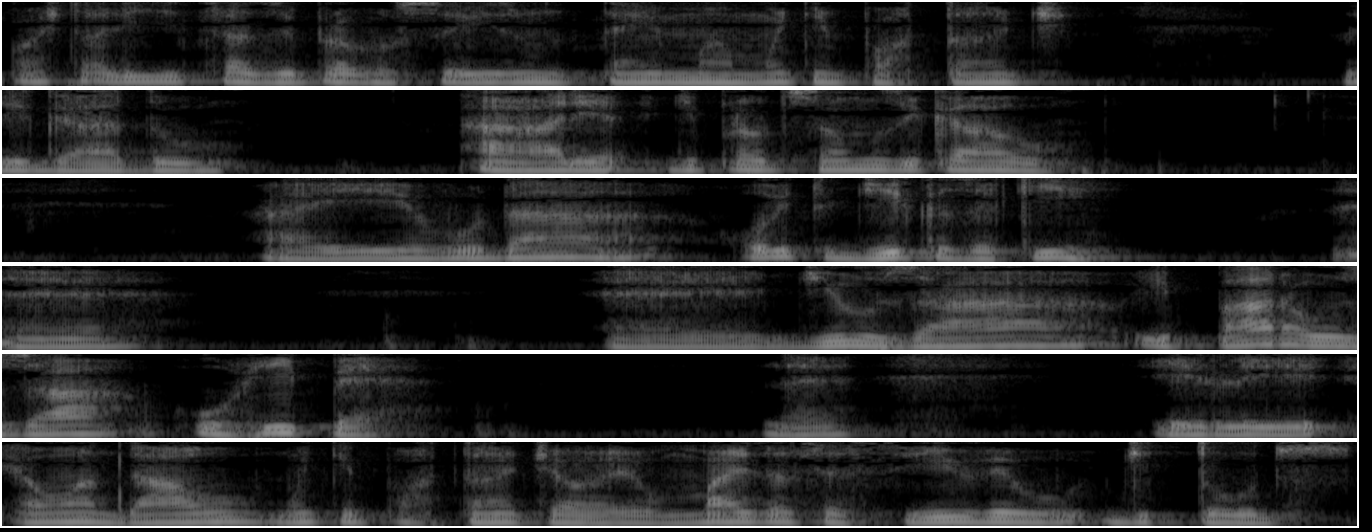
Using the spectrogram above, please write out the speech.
gostaria de trazer para vocês um tema muito importante ligado à área de produção musical. Aí eu vou dar oito dicas aqui é, é, de usar e para usar o Reaper, né? Ele é um DAO muito importante, é o mais acessível de todos.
